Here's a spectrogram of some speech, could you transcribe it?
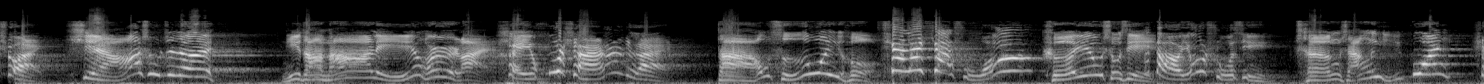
帅。下属之人，你打哪里而来？黑虎山而来。到此为何？前来下书啊。可有书信？倒有书信。呈上一官。是。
